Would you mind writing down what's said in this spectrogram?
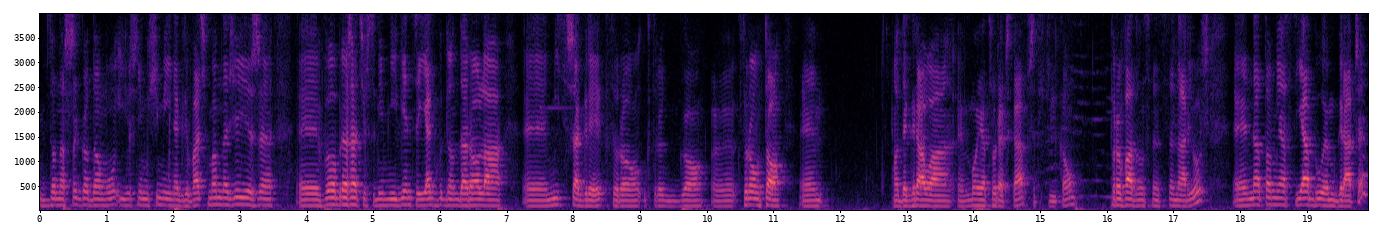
do naszego domu i już nie musimy jej nagrywać. Mam nadzieję, że e, wyobrażacie już sobie mniej więcej, jak wygląda rola e, mistrza gry, którą, którego, którą to odegrała moja córeczka przed chwilką, prowadząc ten scenariusz. E, Natomiast ja byłem graczem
